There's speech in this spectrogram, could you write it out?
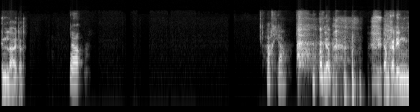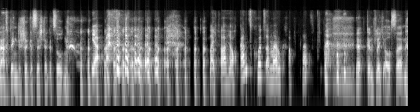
hinleitet. Ja. Ach ja. Ja. Wir haben gerade eben nachdenkliche Gesichter gezogen. Ja. Vielleicht war ich auch ganz kurz an meinem Kraftplatz. ja, kann vielleicht auch sein.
